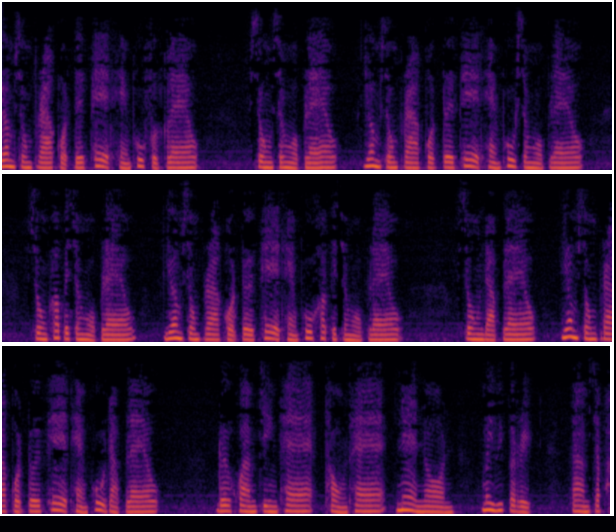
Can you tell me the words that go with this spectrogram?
ย่อมทรงปรากฏโดยเพศแห่งผู้ฝึกแล้ว ทรงสงบแล้ว ย่อมทรงปรากฏโดยเพศแห่งผู้สงบแล้ว ทรงเข้าไปสงบแล้ว ย่อมทรงปรากฏโดยเพศแห่งผู้เข้าไปสงบแล้ว ทรงดับแล้ว ย่อมทรงปรากฏโดยเพศแห่งผู้ดับแล้ว โดยความจริงแท้ท่องแท้ แน่นอน ไม่วิปริต ตามสภ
